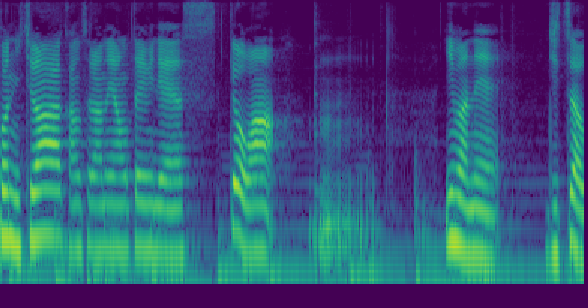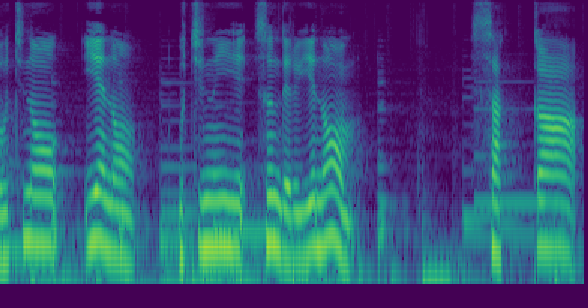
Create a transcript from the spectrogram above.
こんにちは、カウンセラーの山本由美です。今日は、うん、今ね、実はうちの家の、うちに住んでる家のサッカ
